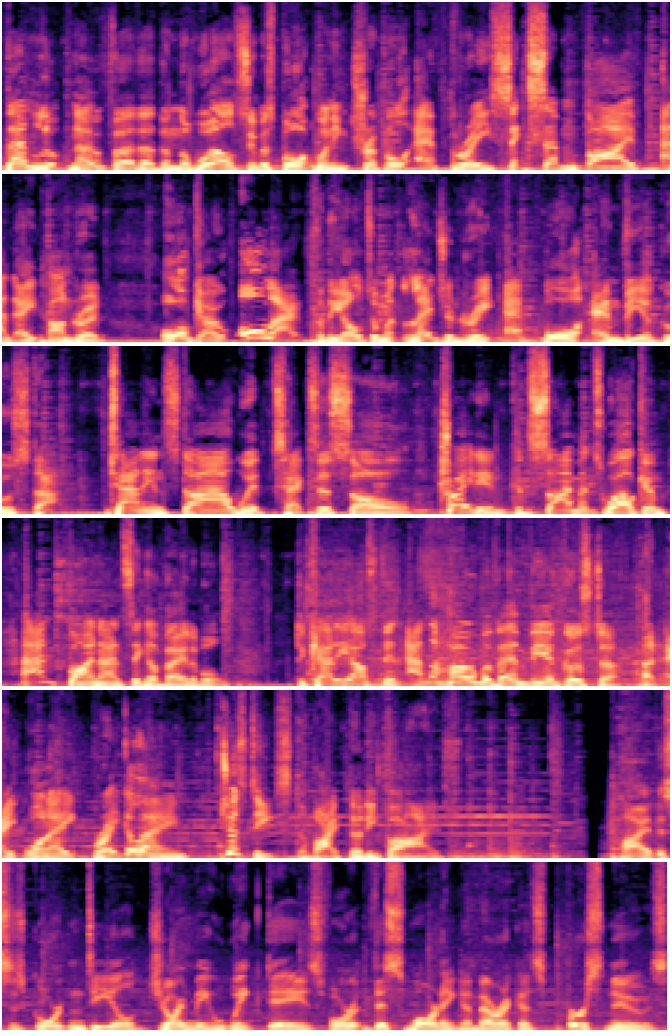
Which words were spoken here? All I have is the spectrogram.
then look no further than the World Supersport winning triple F3, 675, and 800. Or go all out for the ultimate legendary F4 MV Agusta. Italian style with Texas soul. Trade in, consignments welcome, and financing available. Ducati Austin and the home of MV Agusta at 818 Breaker Lane, just east of I 35. Hi, this is Gordon Deal. Join me weekdays for This Morning, America's First News.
